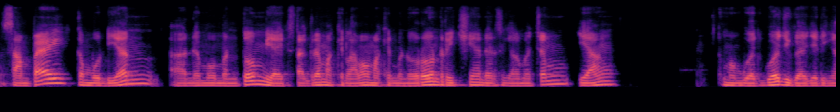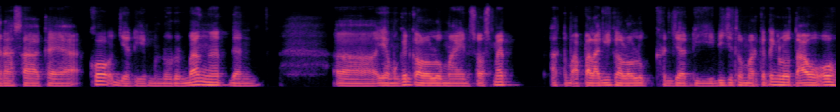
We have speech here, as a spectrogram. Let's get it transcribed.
Sampai kemudian ada momentum ya Instagram makin lama makin menurun reachnya dan segala macam yang membuat gue juga jadi ngerasa kayak kok jadi menurun banget? Dan uh, ya mungkin kalau lu main sosmed atau apalagi kalau lu kerja di digital marketing lu tahu oh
